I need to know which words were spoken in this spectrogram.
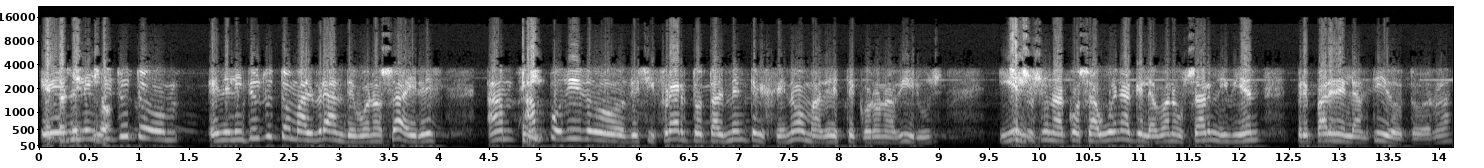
En el Instituto en el Instituto Malbrán de Buenos Aires han, han podido descifrar totalmente el genoma de este coronavirus y eso es una cosa buena que la van a usar ni bien preparen el antídoto, ¿verdad?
